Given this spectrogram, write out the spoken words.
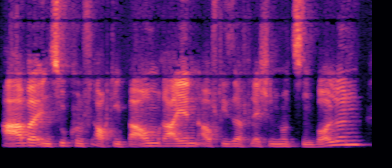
aber in Zukunft auch die Baumreihen auf dieser Fläche nutzen wollen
